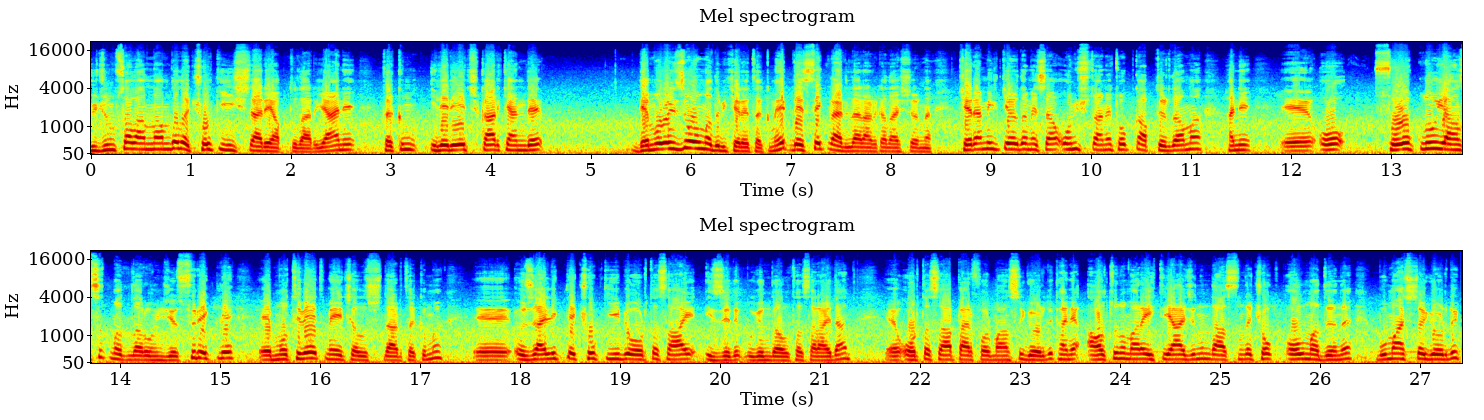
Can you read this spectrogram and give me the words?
hücumsal anlamda da çok iyi işler yaptılar. Yani takım ileriye çıkarken de demoralize olmadı bir kere takım. Hep destek verdiler arkadaşlarına. Kerem ilk yarıda mesela 13 tane top kaptırdı ama hani e, o soğukluğu yansıtmadılar oyuncuya. Sürekli e, motive etmeye çalıştılar takımı. E, özellikle çok iyi bir orta saha izledik bugün Galatasaray'dan. E, orta saha performansı gördük. Hani 6 numara ihtiyacının da aslında çok olmadığını bu maçta gördük.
